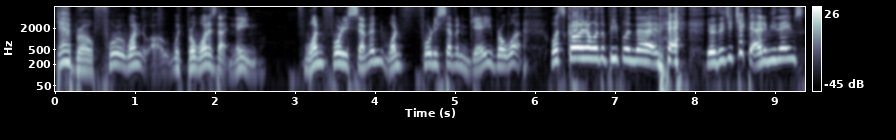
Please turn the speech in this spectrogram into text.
Yeah, bro. Four one. Uh, wait, bro. What is that name? 147? 147 gay, bro. What? What's going on with the people in the? yo, did you check the enemy names?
